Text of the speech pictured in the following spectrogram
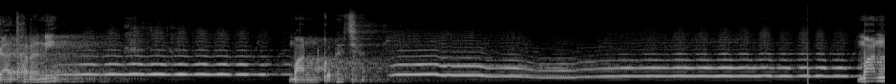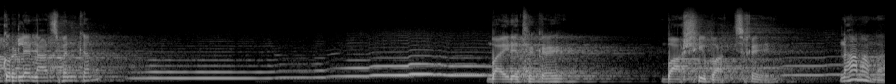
রাধারানী মান করেছেন মান করলে নাচবেন কেন? বাইরে থেকে বাঁশি বাজছে। না না না,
